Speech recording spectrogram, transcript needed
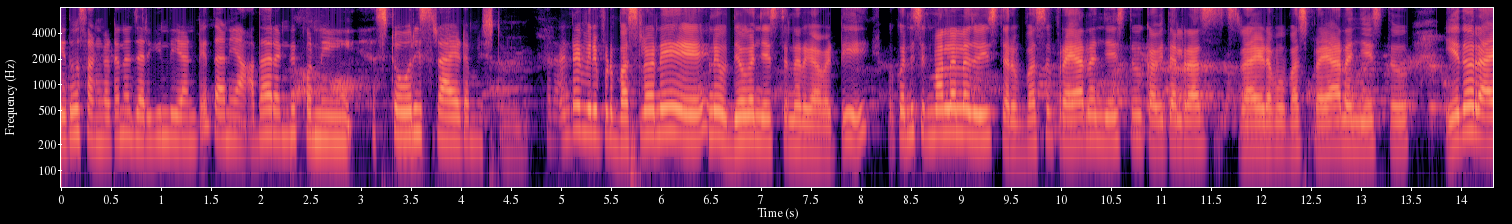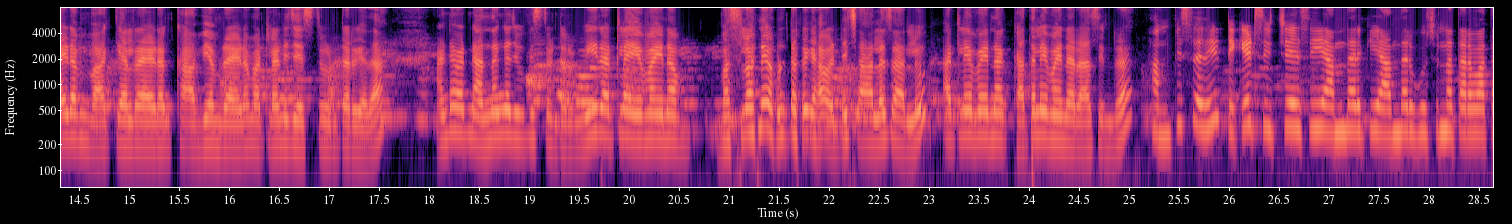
ఏదో సంఘటన జరిగింది అంటే దాని ఆధారంగా కొన్ని స్టోరీస్ రాయడం ఇష్టం. అంటే మీరు ఇప్పుడు బస్సులోనే ఉద్యోగం చేస్తున్నారు కాబట్టి కొన్ని సినిమాలలో చూపిస్తారు బస్సు ప్రయాణం చేస్తూ కవితలు రాసి రాయడము బస్సు ప్రయాణం చేస్తూ ఏదో రాయడం వాక్యాలు రాయడం కావ్యం రాయడం అట్లాంటివి చేస్తూ ఉంటారు కదా. అంటే వాటిని అందంగా చూపిస్తుంటారు. మీరు అట్లా ఏమైనా బస్సులోనే ఉంటారు కాబట్టి చాలాసార్లు. అట్లా ఏమైనా కథలు ఏమైనా రాసిండ్రా? అనిపిస్తుంది. టికెట్స్ ఇచ్చేసి అందరికి అందరు కూర్చున్న తర్వాత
